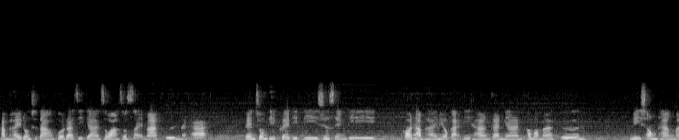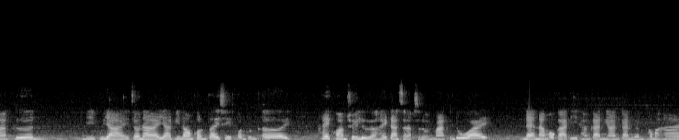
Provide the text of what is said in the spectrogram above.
ทำให้ดวงชะตาของคนราศีกันสว่างสดใสมากขึ้นนะคะ เป็นช่วงที่เครดิตดีชื่อเสียงดี ก็ทำให้มีโอกาสดีทางการงานเข้ามามากขึ้น มีช่องทางมากขึ้น มีผู้ใหญ่เจ้านายญาติพี่น้องคนใกล้ชิดคนคุ้นเคย ให้ความช่วยเหลือให้การสนับสนุนมากขึ้นด้วย แนะนำโอกาสดีทางการงานการเงินเข้ามาให้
